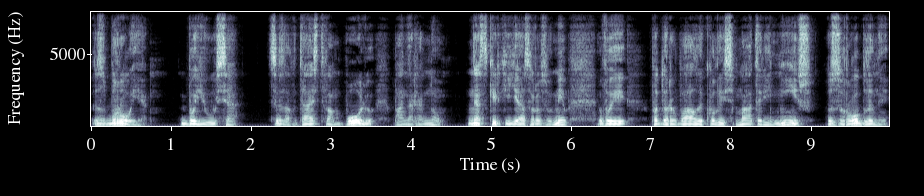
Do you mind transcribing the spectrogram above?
зброя. Боюся, це завдасть вам болю, пане Рено. Наскільки я зрозумів, ви подарували колись матері ніж, зроблений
